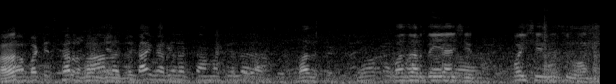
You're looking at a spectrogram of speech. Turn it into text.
हा टमाटेच खराब होऊन गेले. काय करायला टमाट्याला बाजार बाजार ते यायचे. पैसे वसूल होणार.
